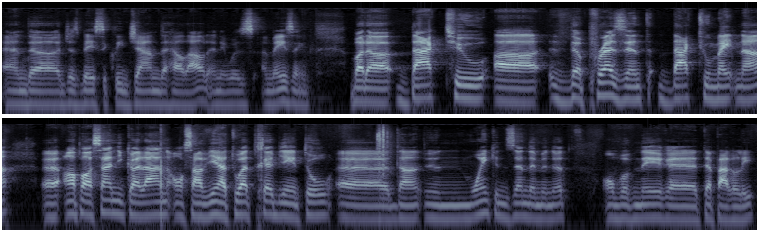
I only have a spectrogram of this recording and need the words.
and uh, just basically jammed the hell out and it was amazing but uh, back to uh, the present back to maintenant Euh, en passant, Nicolas, on s'en vient à toi très bientôt. Euh, dans une moins qu'une dizaine de minutes, on va venir euh, te parler.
